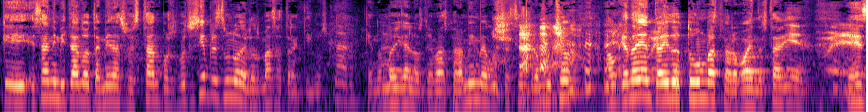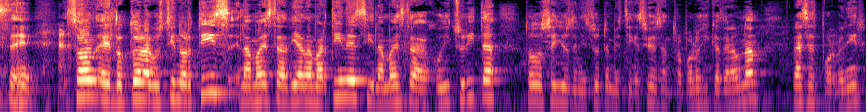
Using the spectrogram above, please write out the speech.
Que están invitando también a su stand, por supuesto. Siempre es uno de los más atractivos. Claro. Que no me oigan los demás, pero a mí me gusta siempre mucho, aunque no hayan traído tumbas, pero bueno, está bien. Este, son el doctor Agustín Ortiz, la maestra Diana Martínez y la maestra Judith Zurita, todos ellos del Instituto de Investigaciones Antropológicas de la UNAM. Gracias por venir.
